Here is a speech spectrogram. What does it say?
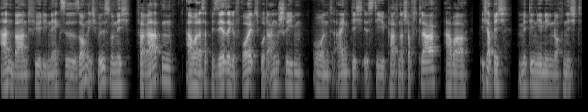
anbahnt für die nächste Saison. Ich will es noch nicht verraten, aber das hat mich sehr, sehr gefreut. Ich wurde angeschrieben und eigentlich ist die Partnerschaft klar, aber ich habe mich mit denjenigen noch nicht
